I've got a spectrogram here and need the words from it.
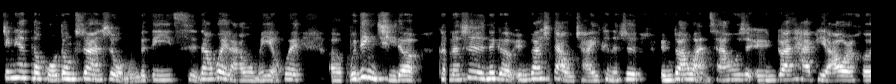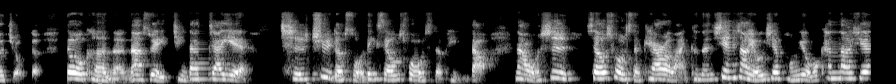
今天的活动虽然是我们的第一次，那未来我们也会呃不定期的，可能是那个云端下午茶，也可能是云端晚餐，或是云端 Happy Hour 喝酒的都有可能。那所以请大家也。持续的锁定 Salesforce 的频道，那我是 Salesforce 的 Caroline，可能线上有一些朋友，我看到一些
